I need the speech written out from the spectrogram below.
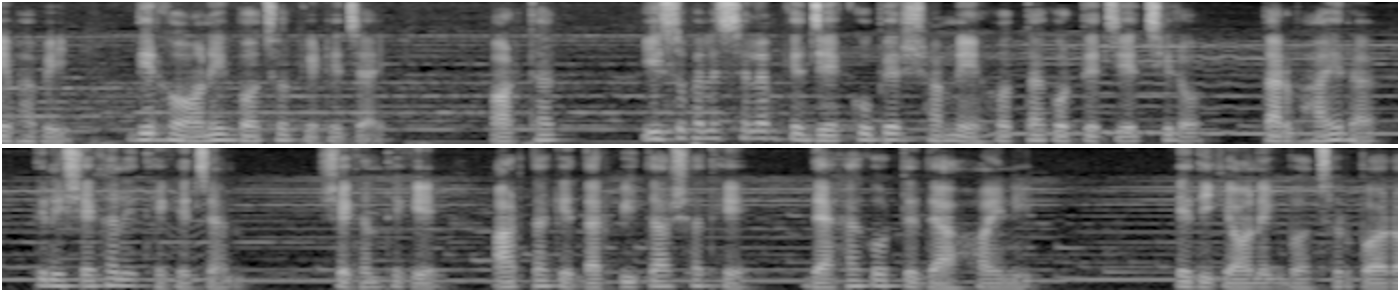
এভাবেই দীর্ঘ অনেক বছর কেটে যায়। অর্থাৎ ইউসুফ আলাইসাল্লামকে যে কূপের সামনে হত্যা করতে চেয়েছিল তার ভাইরা তিনি সেখানেই থেকে যান সেখান থেকে আর তাকে তার পিতার সাথে দেখা করতে দেওয়া হয়নি। এদিকে অনেক বছর পর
